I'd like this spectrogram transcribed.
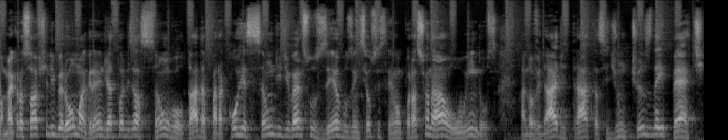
A Microsoft liberou uma grande atualização voltada para a correção de diversos erros em seu sistema operacional, o Windows. A novidade trata-se de um Tuesday Patch,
